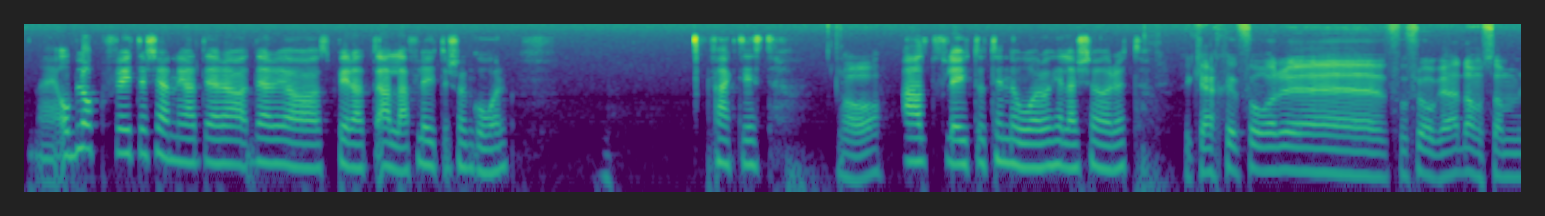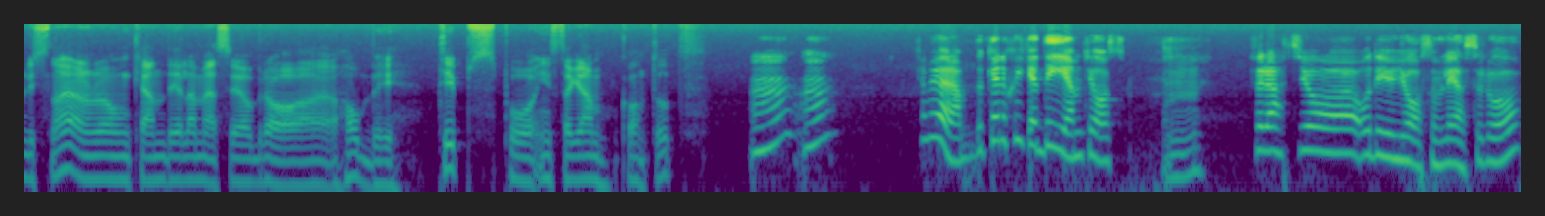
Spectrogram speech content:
Nej, och blockflöjter känner jag att där, där har jag spelat alla flöjter som går. Faktiskt. Ja, Allt flöjt och tenor och hela köret. vi kanske får, eh, får fråga de som lyssnar här om de kan dela med sig av bra eh, hobbytips på Instagram-kontot. Mm, mm. kan vi göra. Då kan du skicka DM till oss. Mm. För att jag, och det är ju jag som läser då,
